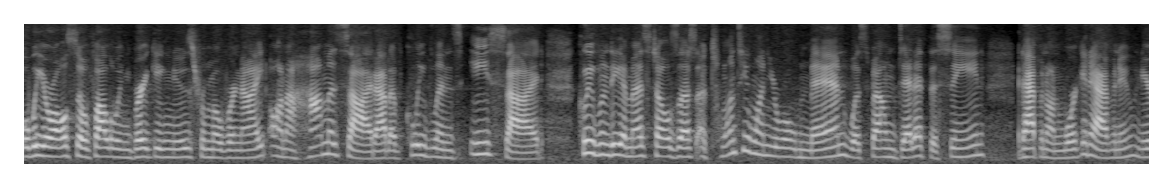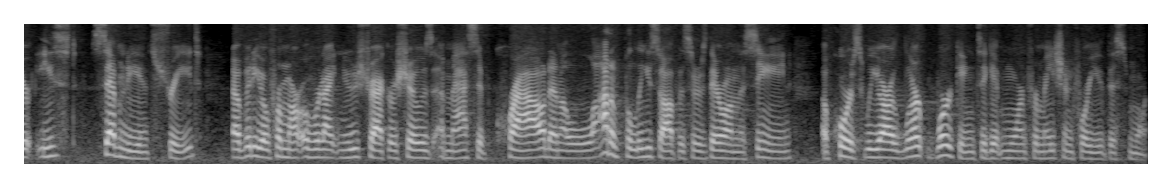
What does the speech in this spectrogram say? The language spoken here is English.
Well, we are also following breaking news from overnight on a homicide out of Cleveland's east side. Cleveland EMS tells us a 21 year old man was found dead at the scene. It happened on Morgan Avenue near East 70th Street. A video from our overnight news tracker shows a massive crowd and a lot of police officers there on the scene. Of course, we are working to get more information for you this morning.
